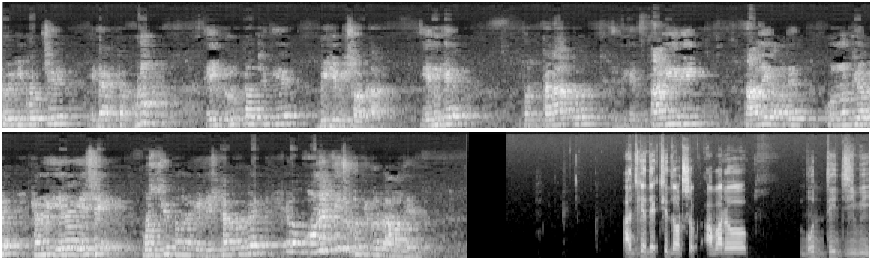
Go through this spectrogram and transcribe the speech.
তৈরি করছে। এটা একটা গ্রুপ এই গ্রুপটা হচ্ছে গিয়ে বিজেপি সরকার। এদিকে প্রত্যাঘাত করুন এদিকে তাড়িয়ে দিন, তাহলেই আমাদের উন্নতি হবে। কেন এরা এসে পশ্চিমবঙ্গকে ডিস্টার্ব করবে এবং অনেক কিছু ক্ষতি করবে আমাদের। আজকে দেখছি দর্শক আবারও বুদ্ধিজীবী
